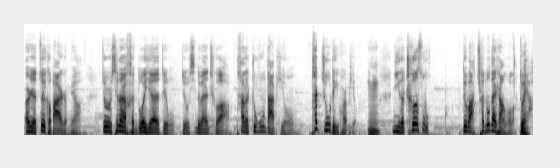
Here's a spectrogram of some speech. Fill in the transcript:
而且最可怕是什么呀？就是现在很多一些这种这种新能源车啊，它的中控大屏，它只有这一块屏，嗯，你的车速，对吧？全都在上头了，对啊，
